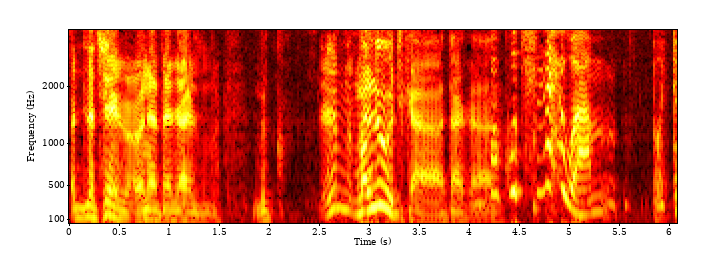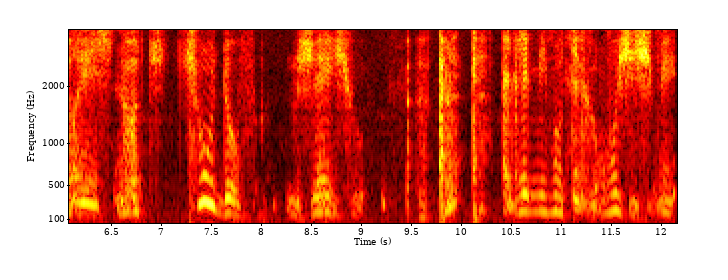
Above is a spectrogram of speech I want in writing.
a dlaczego ona taka no, malutka taka? Pokucnęłam. Bo to jest noc cudów, Grzesiu. Ale mimo tego musisz mi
